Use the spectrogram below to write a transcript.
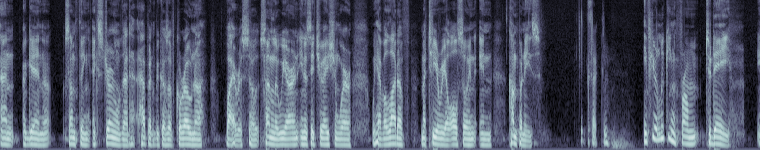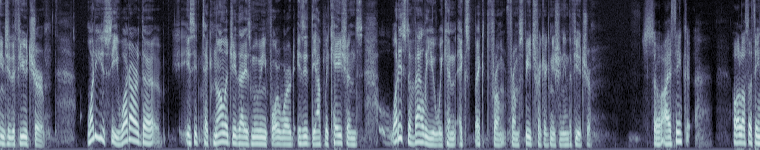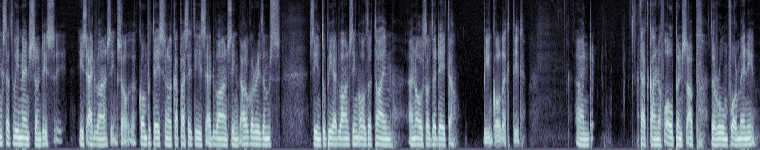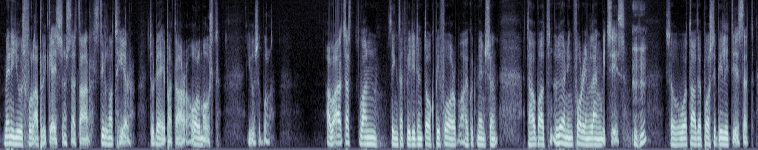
And again, uh, something external that happened because of corona virus. So suddenly we are in, in a situation where we have a lot of material also in, in companies. Exactly. If you're looking from today into the future, what do you see? What are the is it technology that is moving forward? Is it the applications? What is the value we can expect from from speech recognition in the future? So I think all of the things that we mentioned is is advancing. So the computational capacity is advancing, algorithms seem to be advancing all the time, and also the data being collected. And that kind of opens up the room for many many useful applications that are still not here today but are almost usable. Uh, just one thing that we didn't talk before, I could mention. How about learning foreign languages? Mm-hmm. So, what are the possibilities that,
